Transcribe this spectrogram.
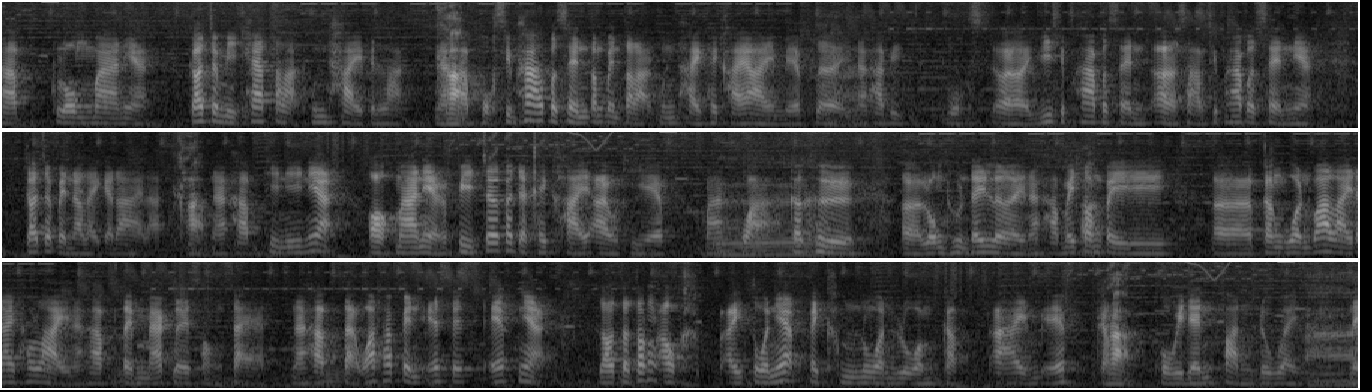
ครับลงมาเนี่ย ก็จะมีแค่ตลาดหุ้นไทยเป็นหลักนะคครัรับบ65%ต้องเป็นตลาดหุ้นไทยคล้ายๆ IMF เลยนะครับอีกบวกเอ่อ25%เอ่อ35%เนี่ยก็จะเป็นอะไรก็ได้แล้วครับนะครับทีนี้เนี่ยออกมาเนี่ยฟีเจอร์ก็จะคล้ายๆ LTF มากกว่าอืมก็คือเอ่อลงทุนได้เลยนะครับไม่ต้องไปเอ่อกังวลว่ารายได้เท่าไหร่นะครับเต็มแม็กเลย 2 0 0 0 0 0นะครับแต่ว่าถ้าเป็น S S F เนี่ยเราจะต้องเอาไอ้ตัวเนี้ยไปคำนวณรวมกับ IMF กัครับ Provident Fund ด้วยอ่าใน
